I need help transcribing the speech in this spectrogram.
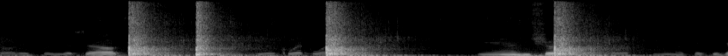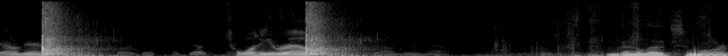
Thought I'd bring this out, do a quick one and show you how it works. And I'll take you down there and target. I've got 20 rounds down there now. I'm going to load some more.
